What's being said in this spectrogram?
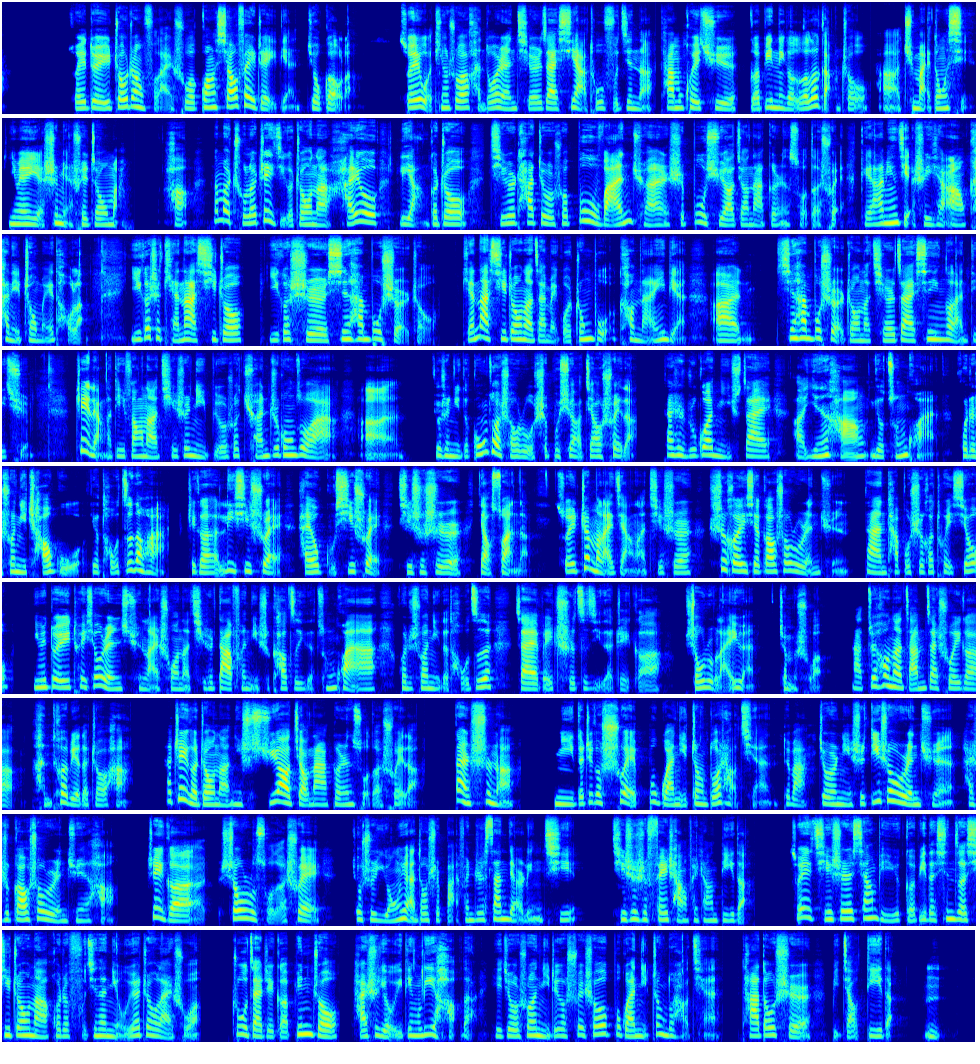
所以对于州政府来说，光消费这一点就够了。所以我听说很多人其实，在西雅图附近呢，他们会去隔壁那个俄勒冈州啊去买东西，因为也是免税州嘛。好，那么除了这几个州呢，还有两个州，其实它就是说不完全是不需要交纳个人所得税。给阿明解释一下啊，我看你皱眉头了。一个是田纳西州，一个是新罕布什尔州。田纳西州呢，在美国中部靠南一点啊。新罕布什尔州呢，其实在新英格兰地区。这两个地方呢，其实你比如说全职工作啊，啊，就是你的工作收入是不需要交税的。但是如果你是在啊银行有存款，或者说你炒股有投资的话，这个利息税还有股息税其实是要算的。所以这么来讲呢，其实适合一些高收入人群，但它不适合退休，因为对于退休人群来说呢，其实大部分你是靠自己的存款啊，或者说你的投资在维持自己的这个收入来源。这么说，那最后呢，咱们再说一个很特别的州哈。那这个州呢，你是需要缴纳个人所得税的，但是呢，你的这个税不管你挣多少钱，对吧？就是你是低收入人群还是高收入人群也好，这个收入所得税就是永远都是百分之三点零七，其实是非常非常低的。所以其实相比于隔壁的新泽西州呢，或者附近的纽约州来说，住在这个宾州还是有一定利好的。也就是说，你这个税收不管你挣多少钱，它都是比较低的。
